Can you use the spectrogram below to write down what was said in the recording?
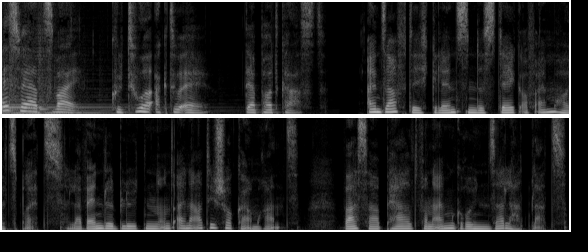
SWR 2, Kultur aktuell, der Podcast. Ein saftig glänzendes Steak auf einem Holzbrett, Lavendelblüten und eine Artischocke am Rand. Wasser perlt von einem grünen Salatblatt.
